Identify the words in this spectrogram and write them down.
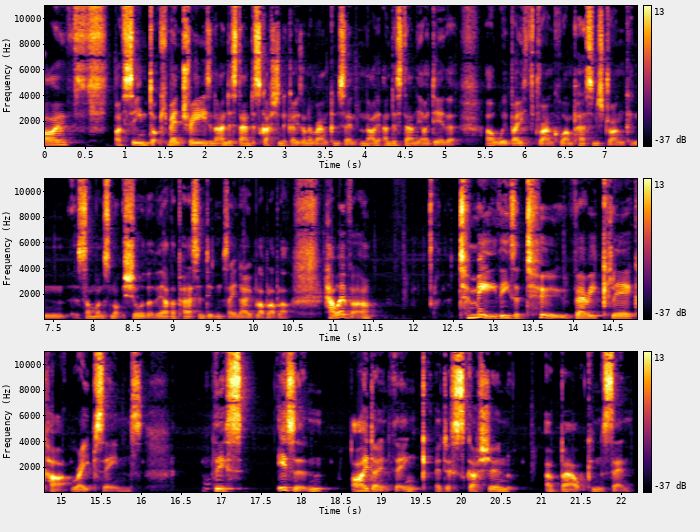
I've I've seen documentaries and I understand discussion that goes on around consent, and I understand the idea that oh we're both drunk, one person's drunk, and someone's not sure that the other person didn't say no, blah blah blah. However, to me, these are two very clear cut rape scenes. This isn't, I don't think, a discussion about consent.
